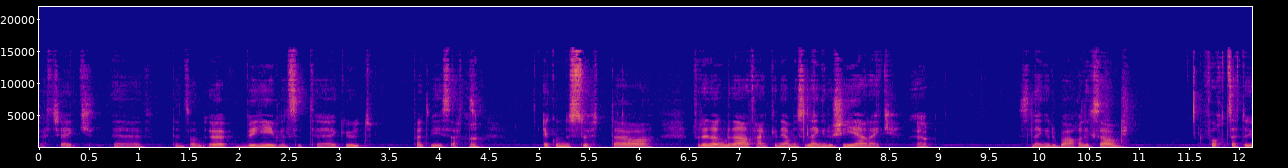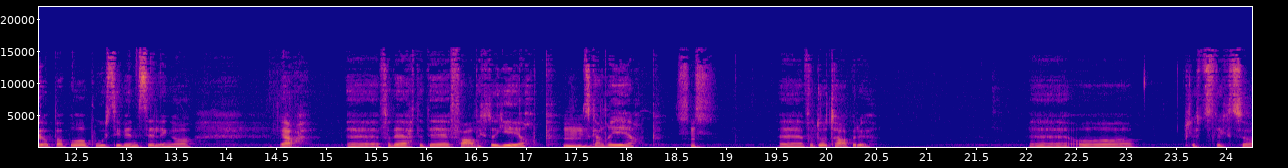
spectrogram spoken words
Vet ikke jeg. eh, en sånn overgivelse til Gud, på et vis. At jeg kunne slutte å For det er noe med den tanken ja, men så lenge du ikke gir deg, Ja. så lenge du bare liksom fortsetter å jobbe på, og positiv innstilling og Ja. Eh, for det at det er farlig å gi opp. Mm. Du skal aldri gi opp. Uh, for da taper du. Uh, og plutselig så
